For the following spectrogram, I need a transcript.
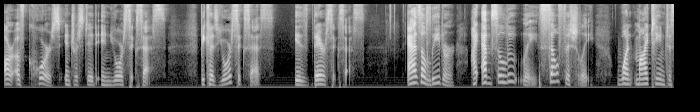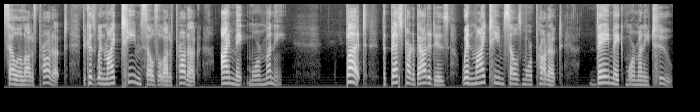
are, of course, interested in your success because your success is their success. As a leader, I absolutely, selfishly want my team to sell a lot of product because when my team sells a lot of product, I make more money. But the best part about it is when my team sells more product, they make more money too.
